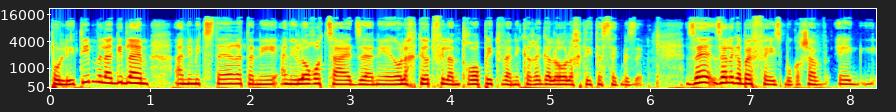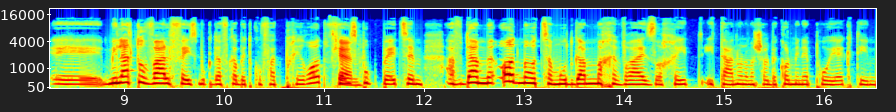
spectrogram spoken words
פוליטיים, ולהגיד להם, אני מצטערת, אני, אני לא רוצה את זה, אני הולכת להיות פילנטרופית ואני כרגע לא הולכת להתעסק בזה. זה, זה לגבי פייסבוק. עכשיו, אה, אה, מילה טובה על פייסבוק דווקא בתקופת בחירות. כן. פייסבוק בעצם עבדה מאוד מאוד צמוד, גם עם החברה האזרחית, איתנו למשל בכל מיני פרויקטים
